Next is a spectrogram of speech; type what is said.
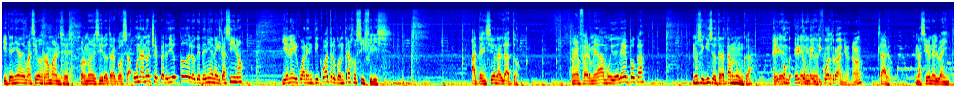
y tenía demasiados romances, por no decir otra cosa. Una noche perdió todo lo que tenía en el casino y en el 44 contrajo sífilis. Atención al dato. Una enfermedad muy de la época. No se quiso tratar nunca. Él con, él con Eleno de 24 Frey. años, ¿no? Claro, nació en el 20.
